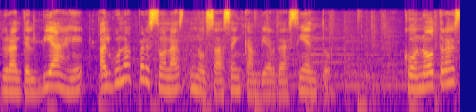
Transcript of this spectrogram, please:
Durante el viaje, algunas personas nos hacen cambiar de asiento. Con otras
